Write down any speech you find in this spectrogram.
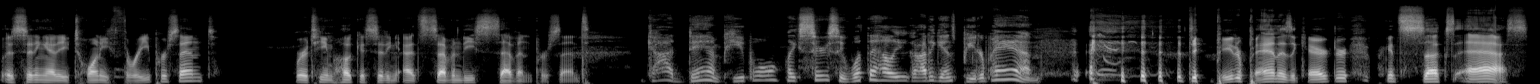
is sitting at a 23%, where Team Hook is sitting at 77%. God damn, people! Like seriously, what the hell you got against Peter Pan? Dude, Peter Pan as a character freaking sucks ass.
